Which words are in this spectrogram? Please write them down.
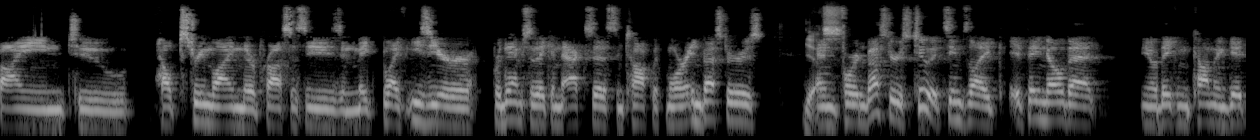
buying to help streamline their processes and make life easier for them so they can access and talk with more investors. Yes. And for investors too, it seems like if they know that, you know, they can come and get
